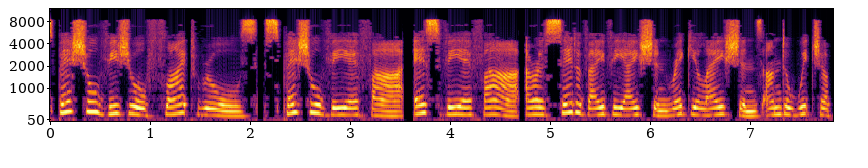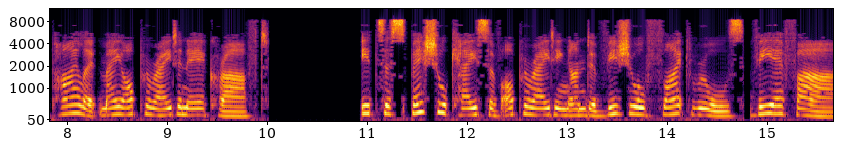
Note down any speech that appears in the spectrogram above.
Special Visual Flight Rules Special VFR, SVFR are a set of aviation regulations under which a pilot may operate an aircraft. It's a special case of operating under Visual Flight Rules VFR.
